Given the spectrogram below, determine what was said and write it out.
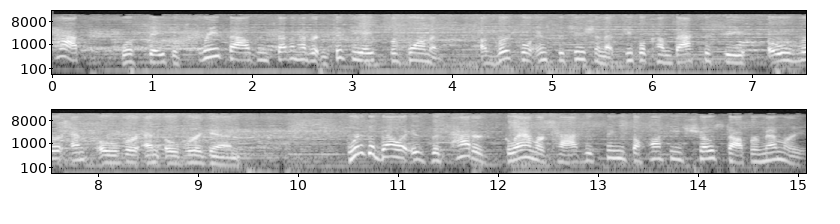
cats will stage its 3,758th performance, a virtual institution that people come back to see over and over and over again. Grizabella is the tattered glamour cat who sings the haunting showstopper memories.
